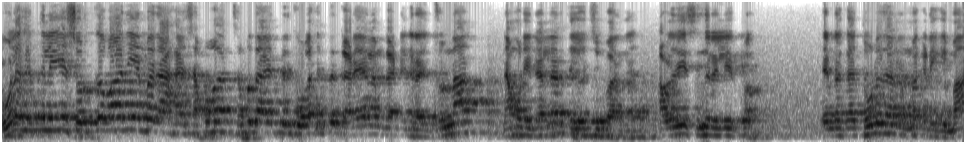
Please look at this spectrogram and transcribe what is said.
உலகத்திலேயே சொர்க்கவாதி என்பதாக சமூக சமுதாயத்திற்கு உலகத்துக்கு அடையாளம் காட்டுகிறது சொன்னால் நம்முடைய நல்லறத்தை யோசிச்சு பாருங்க. அவ்வளோதே சிந்தனையிலே இருப்பான். என்ற தொழுதான் நன்மை கிடைக்குமா?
